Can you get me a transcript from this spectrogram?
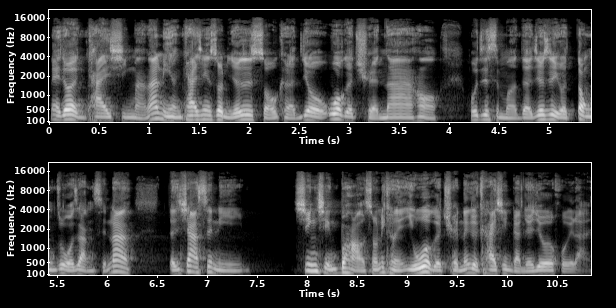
那你都很开心嘛。那你很开心的时候，你就是手可能就握个拳啊，哈，或者什么的，就是有动作这样子。那等下次你。心情不好的时候，你可能一握个拳，那个开心感觉就会回来。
